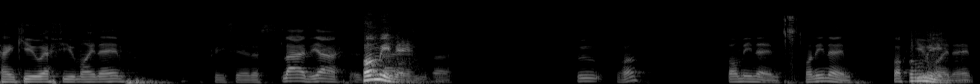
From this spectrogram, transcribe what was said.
Thank you, fu my name. Appreciate it, lad. Yeah, it's Fummy name. uh, Fu what? Funny name. Funny name. Fuck you, my name.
